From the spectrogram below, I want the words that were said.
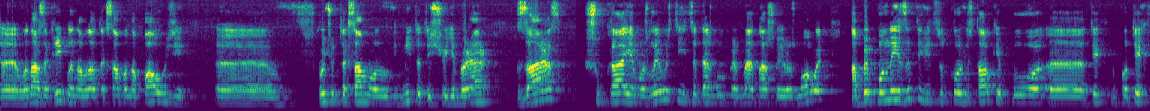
Е, Вона закріплена, вона так само на паузі. Е, Хочу так само відмітити, що єбрр зараз шукає можливості, і це теж був предмет нашої розмови, аби понизити відсоткові ставки по е, тих по тих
